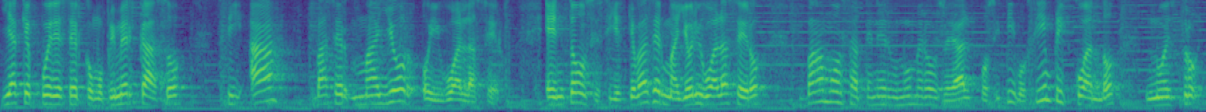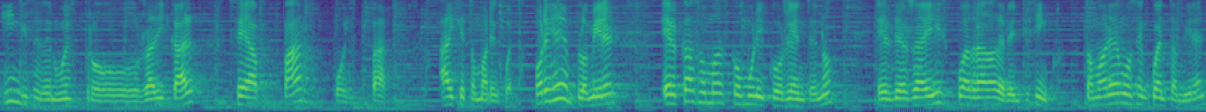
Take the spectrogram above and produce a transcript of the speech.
ya que puede ser como primer caso si A va a ser mayor o igual a cero. Entonces, si es que va a ser mayor o igual a cero, vamos a tener un número real positivo, siempre y cuando nuestro índice de nuestro radical sea par o impar. Hay que tomar en cuenta. Por ejemplo, miren, el caso más común y corriente, ¿no? El de raíz cuadrada de 25. Tomaremos en cuenta, miren,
